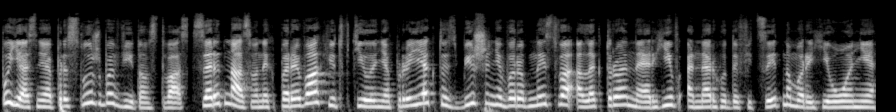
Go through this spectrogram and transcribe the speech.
Пояснює прес-служба відомства. Серед названих переваг від втілення проєкту збільшення виробництва електроенергії в енергодефіцитному регіоні,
